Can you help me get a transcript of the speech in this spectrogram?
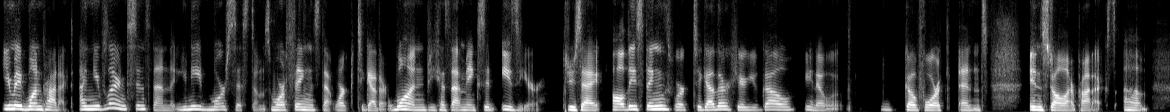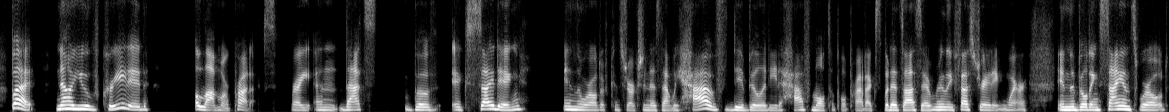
you made one product and you've learned since then that you need more systems, more things that work together. One, because that makes it easier. You say, all these things work together. Here you go, you know, go forth and install our products. Um, but now you've created a lot more products, right? And that's both exciting in the world of construction is that we have the ability to have multiple products, but it's also really frustrating where in the building science world,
